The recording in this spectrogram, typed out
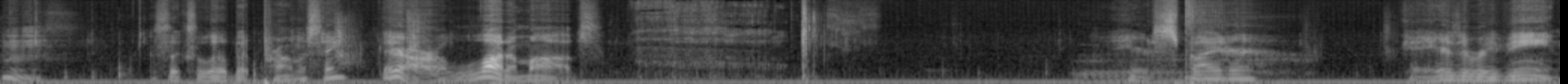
Hmm. This looks a little bit promising. There are a lot of mobs. Here's spider. Okay, here's a ravine.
